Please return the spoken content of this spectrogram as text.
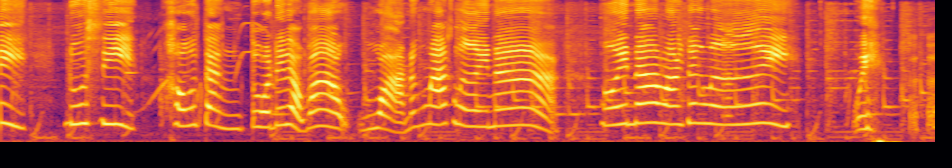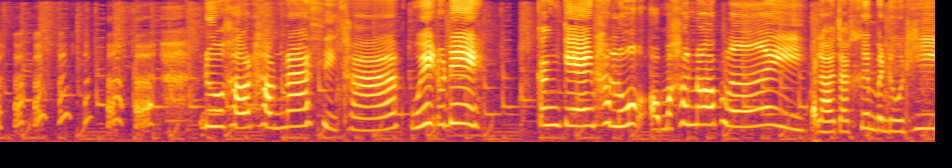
ย ดูสิเขาแต่งตัวได้แบบว่าหวานมากๆเลยนะโอ้ยน่ารักจังเลยอุ้ยดูเขาทำหน้าสิคะวิดูดิกางเกงทะลุออกมาข้างนอกเลย เราจะขึ้นไปดูที่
